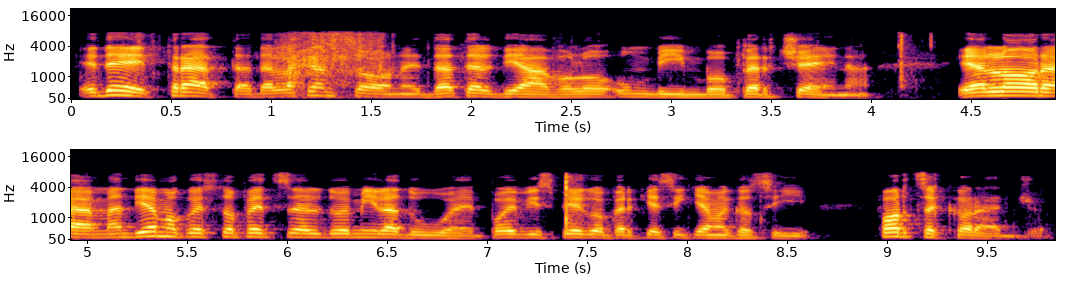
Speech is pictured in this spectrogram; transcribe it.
Ed è tratta dalla canzone Date al diavolo un bimbo per cena. E allora mandiamo questo pezzo del 2002, poi vi spiego perché si chiama così. Forza e coraggio.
